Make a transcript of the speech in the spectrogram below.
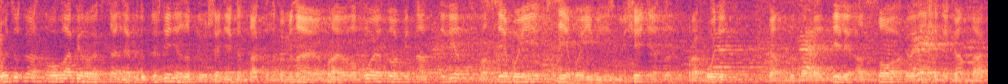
Бойцу красного угла первое официальное предупреждение за превышение контакта. Напоминаю, правила боя до 15 лет. У все бои, все бои без исключения проходят в разделе ОСО ограниченный контакт.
